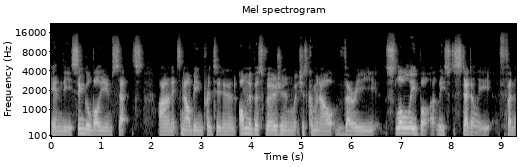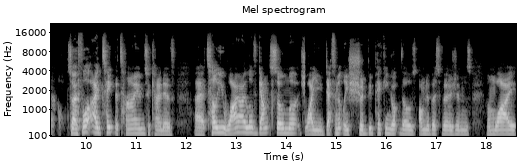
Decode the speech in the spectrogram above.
in the single volume sets and it's now being printed in an omnibus version which is coming out very slowly but at least steadily for now. So I thought I'd take the time to kind of uh, tell you why I love Gantz so much, why you definitely should be picking up those omnibus versions, and why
